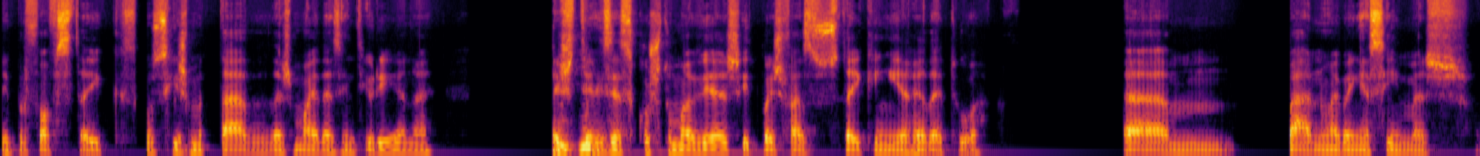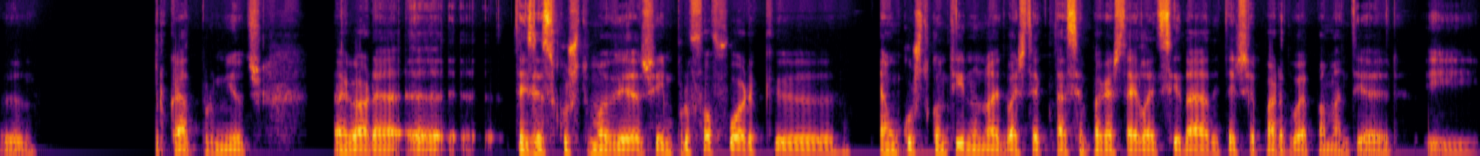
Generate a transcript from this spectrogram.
Em Proof of Stake, se conseguires metade das moedas, em teoria, não é? Tens de Uhum. ter esse custo uma vez e depois fazes o staking e a rede é tua. Ahm, pá, não é bem assim, mas eh, trocado por miúdos. Agora eh, tens esse custo uma vez em Proof of Work eh, é um custo contínuo, não é? Vais ter que estar sempre a gastar eletricidade e tens de ser par do é para manter e,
